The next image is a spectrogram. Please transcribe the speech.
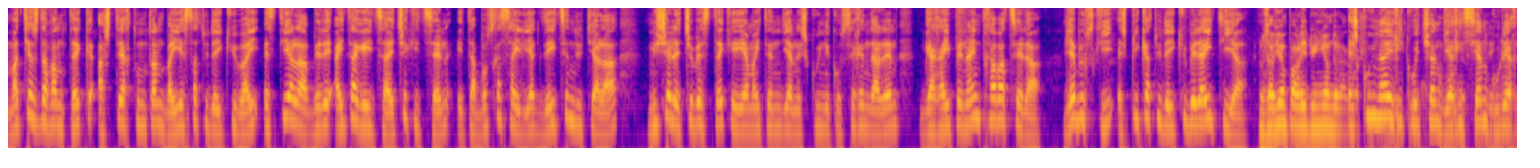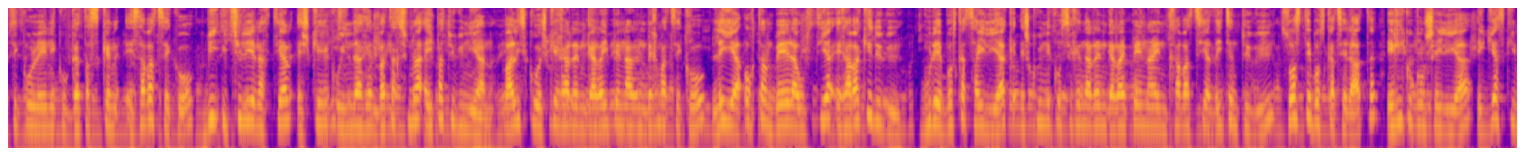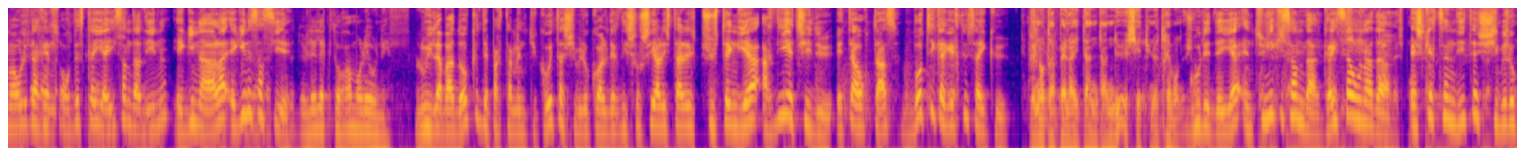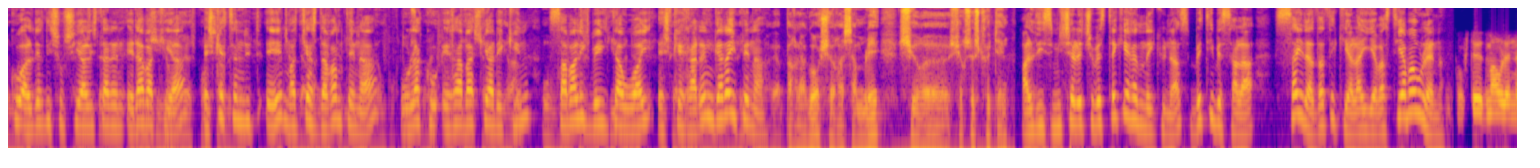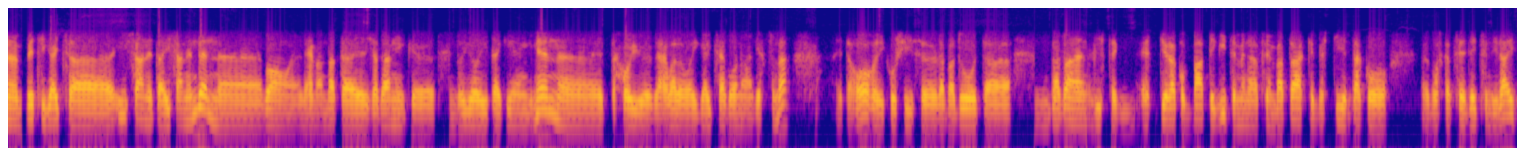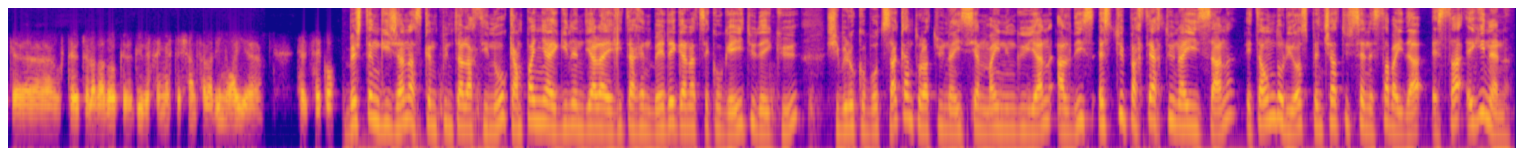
Matias Davantek aste hartuntan bai estatu daiku bai, ez diala bere aita gehitza etxekitzen eta boska zailiak deitzen dutiala Michel Etxebestek eia maiten dian eskuineko zerrendaren garaipenain trabatzera. Liaburski, esplikatu daiku bera itia. Nous avions parlé d'union de la Eskuina erriko etxan diarrizian gure arteko leheneko gatazken ezabatzeko, bi itzilien artean eskerreko indaren batarzuna eipatu gunean. Balizko eskerraren garaipenaren bermatzeko, leia hortan behera ustia erabaki dugu. Gure boskatzaileak eskuineko zerrendaren garaipenaen trabatzia deitzen dugu, zoazte boskatzerat, erriko konseilia, egiazki mauletaren ordezkaia izan dadin, egina ala egin ezazie. de l'électorat moléonais. Louis Labadok, departamentuko eta Sibiroko alderdi sozialistaren sustengia ardietsi du eta hortaz botzik agertu zaiku. Notre appel a été entendu et c'est une très bonne chose. Gure deia entzunik izan da, gaitza hona da. Eskertzen dit Sibiroko alderdi sozialistaren erabakia, eskertzen dut e Matias Davantena, olako erabakiarekin zabalik behita huai eskerraren garaipena. Par la gauche rassemblée sur, euh, sur ce scrutin. Aldiz Michel Etxebestek errandaikunaz, beti bezala, zaila datekiala iabaztia maulen. Uste dut maulen eh, beti gaitza izan eta izanen den, eh, bon, lehen mandata jadanik eh, doio itakien ginen, eh, eta hoi behar bada hoi gaitza gona agertzen da. Eta hor, ikusiz eh, labadu eta badan listek ez dirako bat egiten mena zen batak bestientako boskatze deitzen dilaik, eh, uste dut labadok eh, gu bezaimeste xantza badin eh, heltzeko. Besten gizan azken puntalartino, kampaina eginen diala erritaren bere ganatzeko gehitu deiku, Sibiroko botzak antolatu nahi zian mainunguian aldiz ez du parte hartu nahi izan, eta ondorioz pentsatu zen ez ez da eginen.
